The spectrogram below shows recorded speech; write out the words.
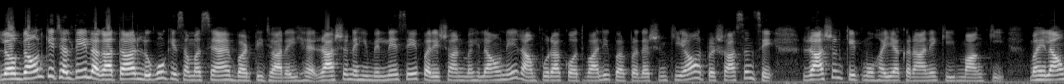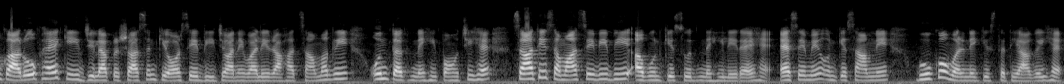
लॉकडाउन के चलते लगातार लोगों की समस्याएँ बढ़ती जा रही है। राशन नहीं मिलने से परेशान महिलाओं ने रामपुरा कोतवाली पर प्रदर्शन किया और प्रशासन से राशन किट मुहैया कराने की मांग की। महिलाओं का आरोप है कि जिला प्रशासन की ओर से दी जाने वाली राहत सामग्री उन तक नहीं पहुँची है। साथ ही समाज सेवी भी अब उनकी सुध नहीं ले रहे हैं। ऐसे में उनके सामने भूखों मरने की स्थिति आ गई है।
